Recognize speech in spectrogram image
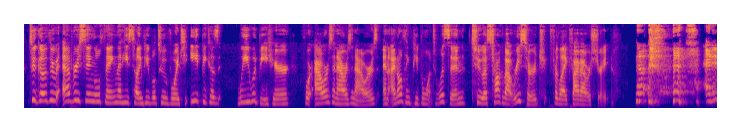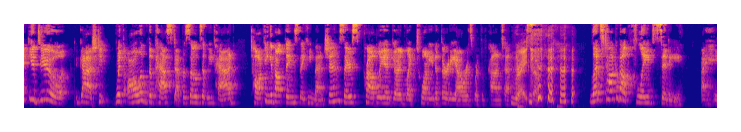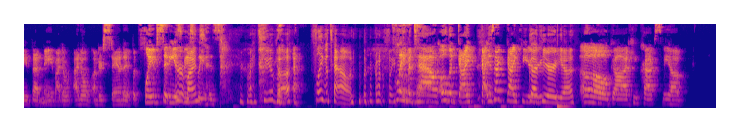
to go through every single thing that he's telling people to avoid to eat because we would be here for hours and hours and hours. And I don't think people want to listen to us talk about research for like five hours straight. and if you do, gosh, with all of the past episodes that we've had talking about things that he mentions, there's probably a good like 20 to 30 hours worth of content. there. Right. So let's talk about Flav City. I hate that name. I don't I don't understand it. But Flav City It is reminds- basically his It reminds me of uh, Flavor Town. We're going to Flavor Flavor Town. Oh, the guy, guy is that Guy Fieri? Guy Fieri, yeah. Oh God, he cracks me up.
